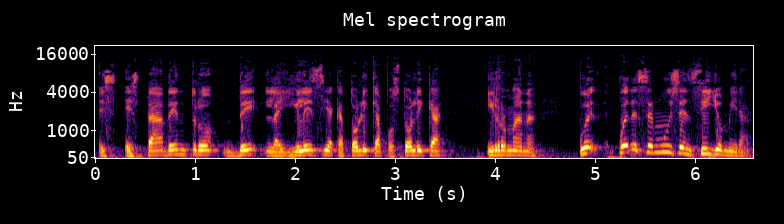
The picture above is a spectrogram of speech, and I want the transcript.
está dentro de la Iglesia Católica, Apostólica y Romana. Puede, puede ser muy sencillo, mira.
